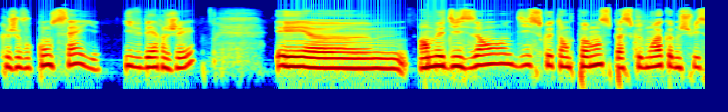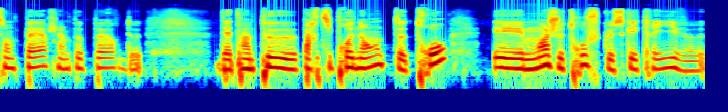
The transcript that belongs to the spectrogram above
que je vous conseille, Yves Berger. Et euh, en me disant, dis ce que tu en penses, parce que moi, comme je suis son père, j'ai un peu peur d'être un peu partie prenante, trop. Et moi, je trouve que ce qu'écrit Yves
